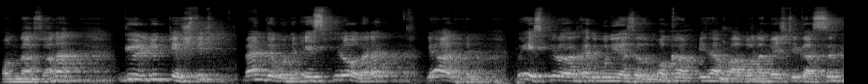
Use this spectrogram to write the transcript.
Ondan sonra güldük geçtik. Ben de bunu espri olarak ya dedim bu espri olarak hadi bunu yazalım. Okan bir defa bana beşlik atsın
